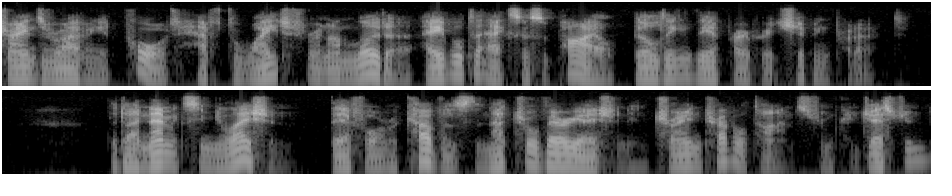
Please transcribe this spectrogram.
Trains arriving at port have to wait for an unloader able to access a pile building the appropriate shipping product. The dynamic simulation therefore recovers the natural variation in train travel times from congestion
